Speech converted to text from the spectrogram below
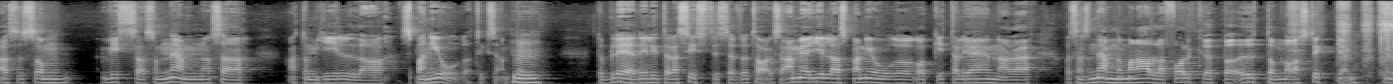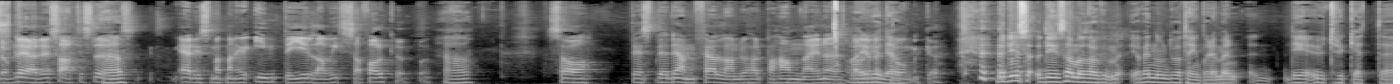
Alltså som vissa som nämner så här, att de gillar spanjorer till exempel. Mm. Då blir det lite rasistiskt efter ett tag. Så, ja, men jag gillar spanjorer och italienare. Och sen så nämner man alla folkgrupper utom några stycken. Men då blir det så här till slut. Ja. Är det ju som att man inte gillar vissa folkgrupper. Ja. Så det, det är den fällan du höll på att hamna i nu. Vad det gäller komiker. Men det är, det är samma sak, jag vet inte om du har tänkt på det, men det uttrycket, eh,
